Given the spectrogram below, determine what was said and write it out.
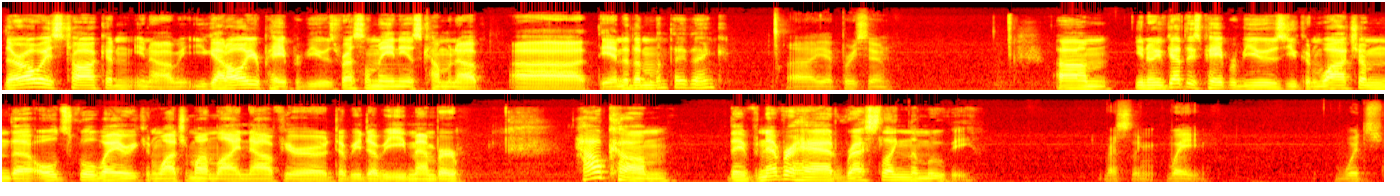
they're always talking. You know, I mean, you got all your pay per views. WrestleMania is coming up uh, at the end of the month, I think. Uh, yeah, pretty soon. Um, you know, you've got these pay per views. You can watch them the old school way, or you can watch them online now if you're a WWE member. How come they've never had wrestling the movie? Wrestling. Wait, which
